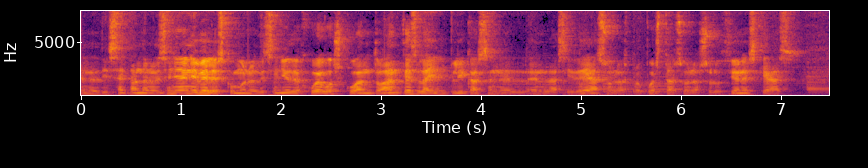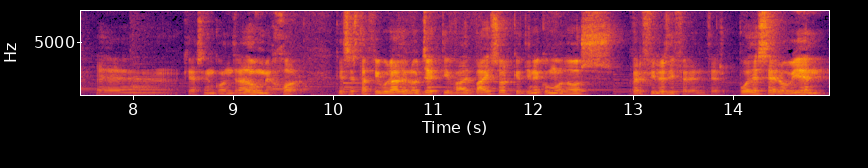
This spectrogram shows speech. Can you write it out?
en diseño, tanto en el diseño de niveles como en el diseño de juegos, cuanto antes la implicas en, las ideas o en las propuestas o en las soluciones que has, eh, que has encontrado, mejor. Que es esta figura del Objective Advisor que tiene como dos perfiles diferentes. Puede ser o bien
